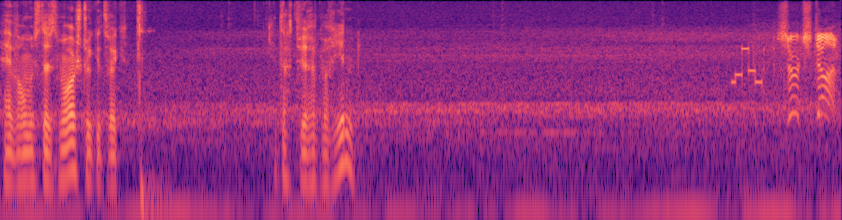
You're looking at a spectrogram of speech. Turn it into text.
Hä, warum ist das Mauerstück jetzt weg? Ich dachte, wir reparieren. Search done.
